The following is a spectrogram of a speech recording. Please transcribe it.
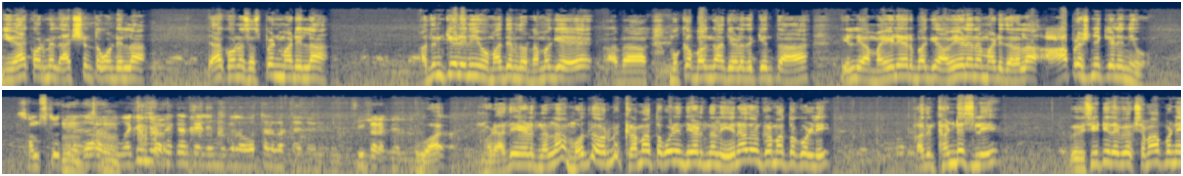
ನೀವು ಯಾಕೆ ಅವ್ರ ಮೇಲೆ ಆ್ಯಕ್ಷನ್ ತೊಗೊಂಡಿಲ್ಲ? ಯಾಕೆ ಅವ್ರನ್ನ ಸಸ್ಪೆಂಡ್ ಮಾಡಿಲ್ಲ? ಅದನ್ನು ಕೇಳಿ ನೀವು ಮಾಧ್ಯಮದವ್ರು. ನಮಗೆ ಮುಖಭಂಗ ಅಂತ ಹೇಳೋದಕ್ಕಿಂತ ಇಲ್ಲಿ ಆ ಮಹಿಳೆಯರ ಬಗ್ಗೆ ಅವಹೇಳನ ಮಾಡಿದಾರಲ್ಲ ಆ ಪ್ರಶ್ನೆ ಕೇಳಿ ನೀವು. ಸಂಸ್ಕೃತಿ ನೋಡಿ ಅದೇ ಹೇಳಿದ್ನಲ್ಲ ಮೊದಲು ಅವ್ರ ಮೇಲೆ ಕ್ರಮ ತಗೊಳ್ಳಿ ಅಂತ ಹೇಳಿದ್ನಲ್ಲ ಏನಾದರೂ ಒಂದು ಕ್ರಮ ತಗೊಳ್ಳಿ. ಅದನ್ನು ಖಂಡಿಸ್ಲಿ. ಸಿ ಟಿ ರವಿ ಕ್ಷಮಾಪಣೆ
